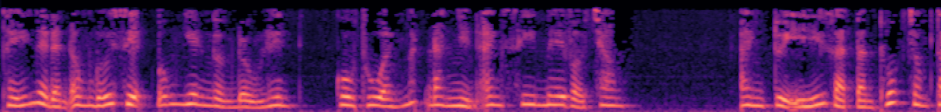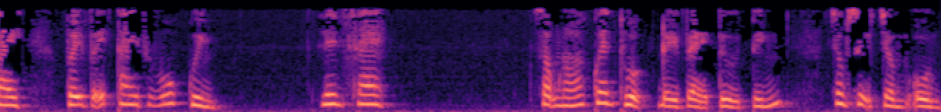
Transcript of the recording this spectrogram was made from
Thấy người đàn ông đối diện bỗng nhiên ngẩng đầu lên, cô thu ánh mắt đang nhìn anh si mê vào trong. Anh tùy ý gạt tàn thuốc trong tay, vẫy vẫy tay với Vũ Quỳnh. Lên xe. Giọng nói quen thuộc đầy vẻ tử tính, trong sự trầm ổn,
